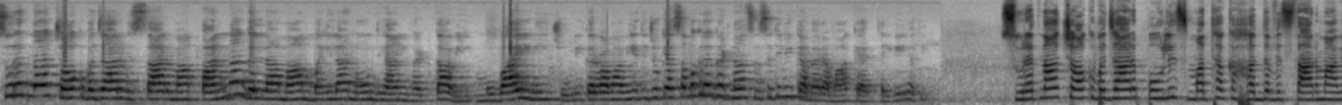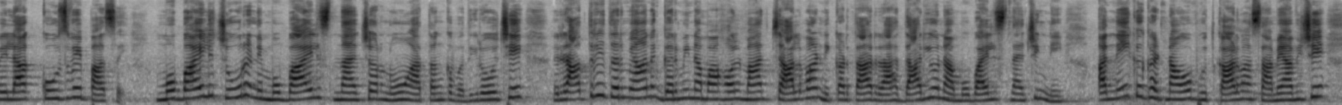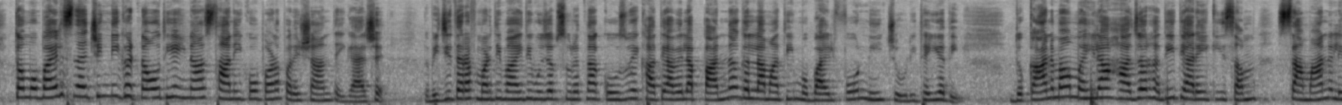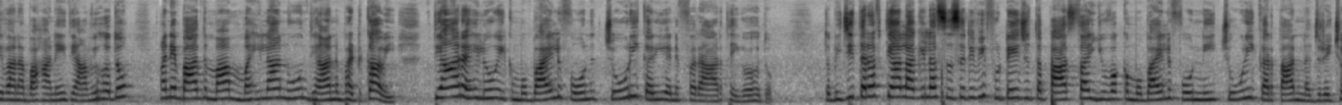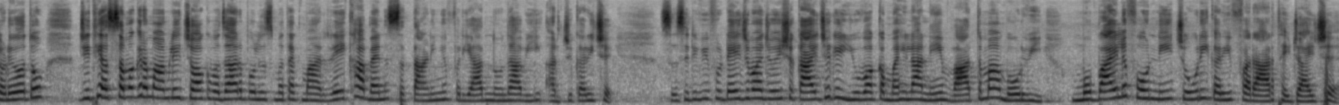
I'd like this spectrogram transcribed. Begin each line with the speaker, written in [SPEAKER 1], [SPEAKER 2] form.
[SPEAKER 1] સુરતના ચોક બજાર વિસ્તારમાં પાનના ગલ્લામાં મહિલાનું ધ્યાન ભટકાવી મોબાઈલની ચોરી કરવામાં આવી હતી, જોકે આ સમગ્ર ઘટના સીસીટીવી કેમેરામાં કેદ થઈ ગઈ હતી. સુરતના ચોક બજાર પોલીસ મથક હદ વિસ્તારમાં આવેલા કોઝવે પાસે મોબાઈલ ચોર અને મોબાઈલ સ્નેચરનો આતંક વધી રહ્યો છે. રાત્રિ દરમિયાન ગરમીના માહોલમાં ચાલવા નીકળતા રાહદારીઓના મોબાઈલ સ્નેચિંગની અનેક ઘટનાઓ ભૂતકાળમાં સામે આવી છે. તો મોબાઈલ સ્નેચિંગની ઘટનાઓથી અહીંના સ્થાનિકો પણ પરેશાન થઈ ગયા છે. તો બીજી તરફ મળતી માહિતી મુજબ સુરતના કોઝવે ખાતે આવેલા પાનના ગલ્લામાંથી મોબાઈલ ફોનની ચોરી થઈ હતી. દુકાનમાં મહિલા હાજર હતી ત્યારે એક ઈસમ સામાન લેવાના બહાને ત્યાં આવ્યો હતો અને બાદમાં મહિલાનું ધ્યાન ભટકાવી ત્યાં રહેલો એક મોબાઈલ ફોન ચોરી કરી અને ફરાર થઈ ગયો હતો. તો બીજી તરફ ત્યાં લાગેલા સીસીટીવી ફૂટેજ તપાસતા યુવક મોબાઈલ ફોનની ચોરી કરતા નજરે ચડ્યો હતો, જેથી આ સમગ્ર મામલે ચોક બજાર પોલીસ મથકમાં રેખાબેન સત્તાણીએ ફરિયાદ નોંધાવી અરજી કરી છે. સીસીટીવી ફૂટેજમાં જોઈ શકાય છે કે યુવક મહિલાને વાતમાં બોળવી મોબાઈલ ફોનની ચોરી કરી ફરાર થઈ જાય છે.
